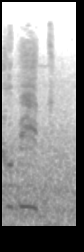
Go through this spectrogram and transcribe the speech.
Acubito!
